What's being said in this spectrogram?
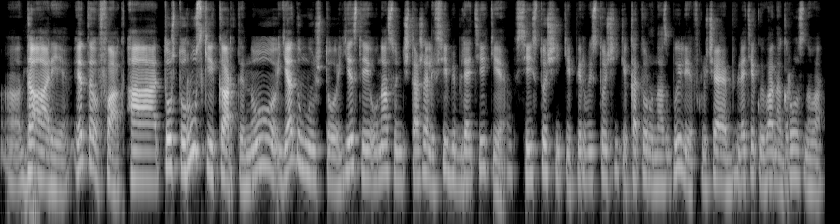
Э, Даарии. Это факт. А то, что русские карты, ну, я думаю, что если у нас уничтожали все библиотеки, все источники, первоисточники, которые у нас были, включая библиотеку Ивана Грозного,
